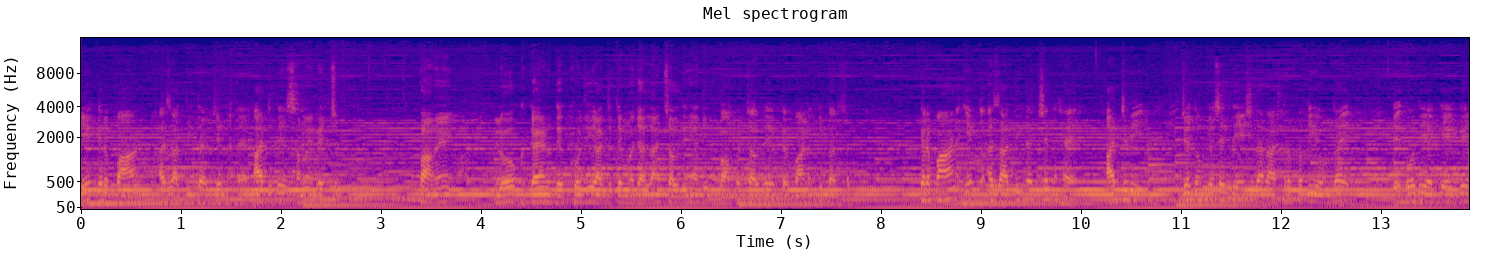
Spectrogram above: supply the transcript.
ਇਹ ਕਿਰਪਾਨ ਆਜ਼ਾਦੀ ਦਾ ਚਿੰਨ੍ਹ ਹੈ। ਅੱਜ ਦੇ ਸਮੇਂ ਵਿੱਚ ਭਾਵੇਂ ਲੋਕ ਕਹਿਣ, ਦੇਖੋ ਜੀ, ਅੱਜ ਤੇ ਮਜਾਲਾਂ ਚੱਲਦੀਆਂ ਜੀ, ਬੰਬ ਚੱਲਦੇ, ਕਿਰਪਾਨ ਕੀ ਕਰ ਸਕਦੇ? ਕਿਰਪਾਨ ਇੱਕ ਆਜ਼ਾਦੀ ਦਾ ਚਿੰਨ੍ਹ ਹੈ। ਅੱਜ ਵੀ ਜਦੋਂ ਕਿਸੇ ਦੇਸ਼ ਦਾ ਰਾਸ਼ਟਰਪਤੀ ਆਉਂਦਾ ਹੈ ਤੇ ਉਹਦੇ ਅੱਗੇ ਅੱਗੇ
